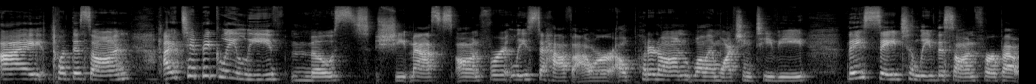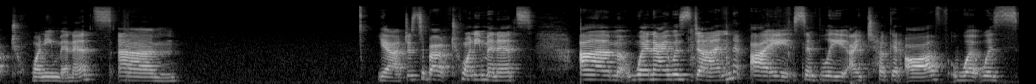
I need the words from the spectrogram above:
I put this on, I typically leave most sheet masks on for at least a half hour. I'll put it on while I'm watching TV. They say to leave this on for about 20 minutes. Um, yeah, just about 20 minutes. Um, when I was done, I simply, I took it off. What was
